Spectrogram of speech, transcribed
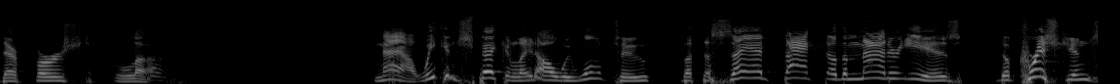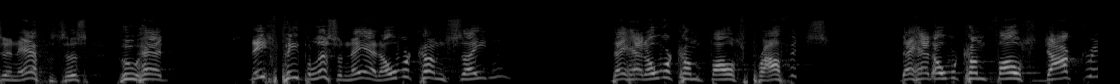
their first love. Now, we can speculate all we want to, but the sad fact of the matter is the Christians in Ephesus who had, these people, listen, they had overcome Satan, they had overcome false prophets, they had overcome false doctrine,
